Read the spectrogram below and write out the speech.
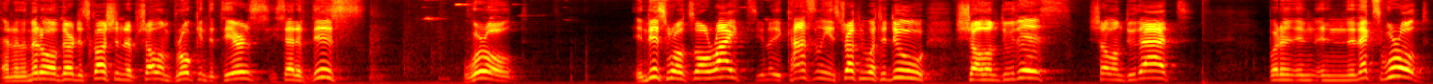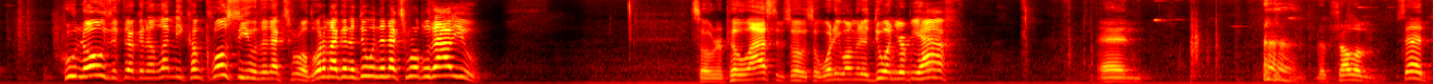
And in the middle of their discussion, Reb Shalom broke into tears. He said, "If this world in this world, it's all right. You know, you constantly instruct me what to do. Shalom, do this. Shalom, do that. But in, in, in the next world, who knows if they're going to let me come close to you in the next world? What am I going to do in the next world without you? So Rapil asked him, so, so what do you want me to do on your behalf? And Reb Shalom said,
